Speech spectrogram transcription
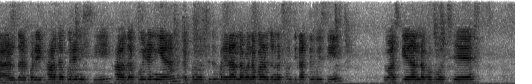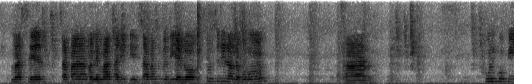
আর তারপরে খাওয়া দাওয়া করে নিছি। খাওয়া দাওয়া করে নিয়ে এখন হচ্ছে দুপুরে রান্না বান্না করার জন্য সবজি কাটতে বইছি। তো আজকে রান্না করব হচ্ছে মাছের চাপা মানে মাথা রীতির চাপা চাপা দিয়ে এলো চুরচুরি রান্না করব। আর ফুলকপি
